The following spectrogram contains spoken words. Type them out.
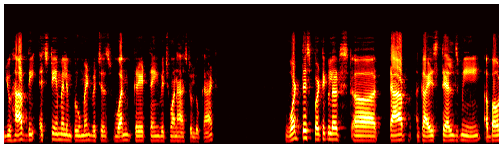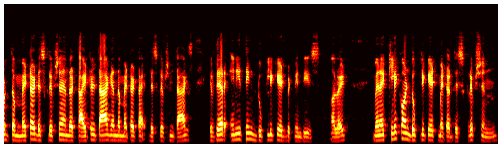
you have the HTML improvement, which is one great thing which one has to look at. What this particular uh, tab, guys, tells me about the meta description and the title tag and the meta description tags, if there are anything duplicate between these, all right? When I click on duplicate meta description,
